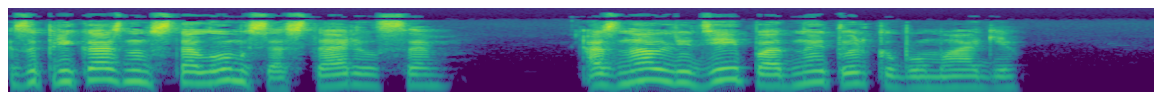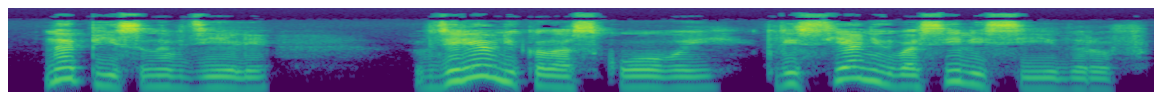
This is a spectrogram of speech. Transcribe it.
за приказным столом и состарился, а знал людей по одной только бумаге. Написано в деле «В деревне Колосковой, крестьянин Василий Сидоров».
